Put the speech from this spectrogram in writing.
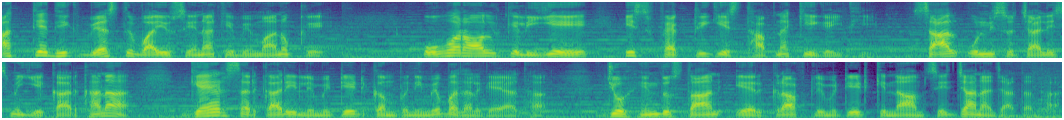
अत्यधिक व्यस्त वायुसेना के विमानों के ओवरऑल के लिए इस फैक्ट्री की स्थापना की गई थी। साल 1940 में ये कारखाना गैर सरकारी लिमिटेड कंपनी में बदल गया था, जो हिंदुस्तान एयरक्राफ्ट लिमिटेड के नाम से जाना जाता था।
